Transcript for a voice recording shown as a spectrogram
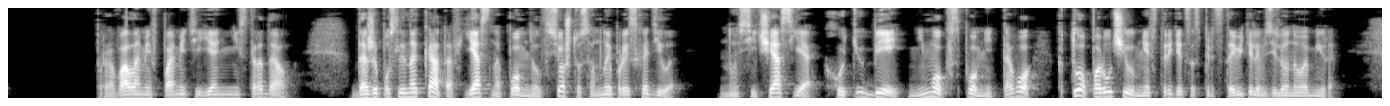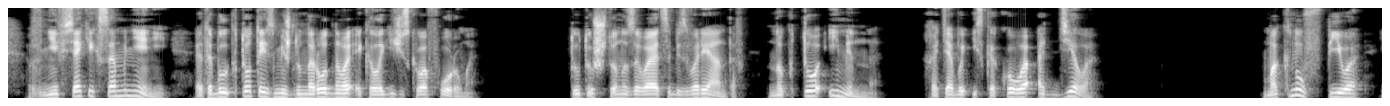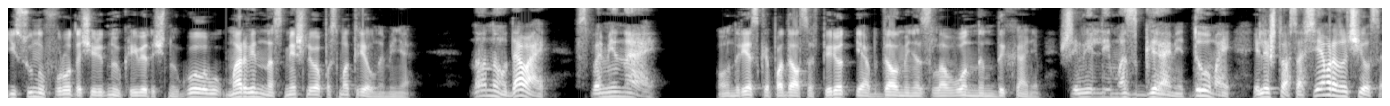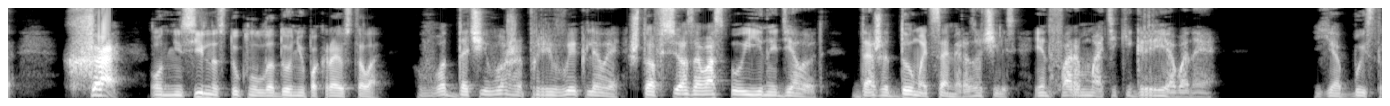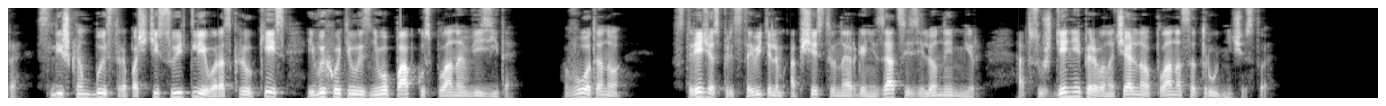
Провалами в памяти я не страдал. Даже после накатов ясно помнил все, что со мной происходило. Но сейчас я, хоть убей, не мог вспомнить того, кто поручил мне встретиться с представителем Зеленого мира. Вне всяких сомнений, это был кто-то из Международного экологического форума. Тут уж что называется без вариантов. Но кто именно? Хотя бы из какого отдела? Макнув в пиво и сунув в рот очередную креветочную голову, Марвин насмешливо посмотрел на меня. «Ну-ну, давай, вспоминай!» Он резко подался вперед и обдал меня зловонным дыханием. «Шевели мозгами, думай! Или что, совсем разучился?» «Ха!» Он не сильно стукнул ладонью по краю стола. «Вот до чего же привыкли вы, что все за вас уины делают. Даже думать сами разучились, информатики гребаные!» Я быстро, слишком быстро, почти суетливо раскрыл кейс и выхватил из него папку с планом визита. Вот оно. Встреча с представителем общественной организации «Зеленый мир». Обсуждение первоначального плана сотрудничества.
